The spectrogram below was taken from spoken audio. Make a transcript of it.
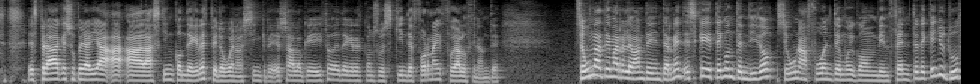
esperaba que superaría a, la skin con The pero bueno, es increíble. O sea, lo que hizo The con su skin de Fortnite fue alucinante. Segundo tema relevante de Internet es que tengo entendido, según una fuente muy convincente, de que YouTube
